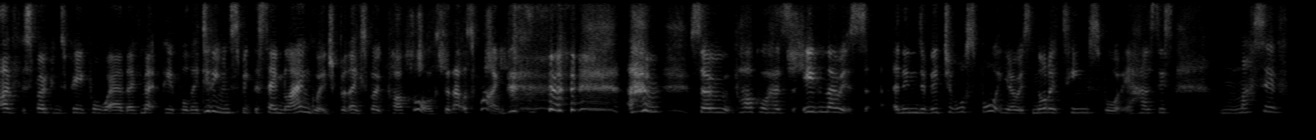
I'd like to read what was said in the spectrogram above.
I've spoken to people where they've met people they didn't even speak the same language, but they spoke parkour, so that was fine. um, so parkour has, even though it's an individual sport, you know, it's not a team sport. It has this massive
